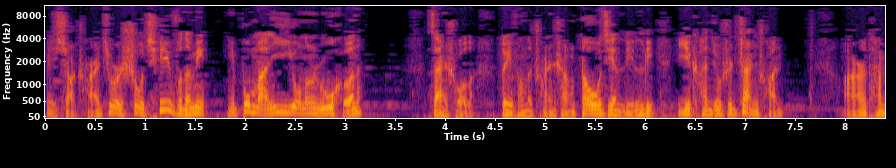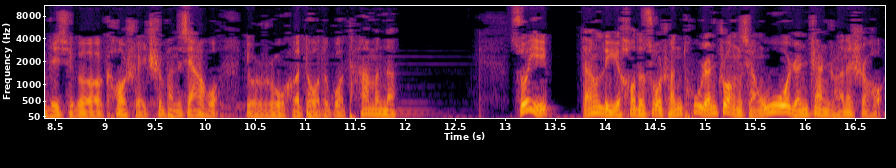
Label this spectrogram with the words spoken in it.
这小船就是受欺负的命，你不满意又能如何呢？再说了，对方的船上刀剑林立，一看就是战船，而他们这些个靠水吃饭的家伙，又如何斗得过他们呢？所以。当李浩的坐船突然撞向倭人战船的时候，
